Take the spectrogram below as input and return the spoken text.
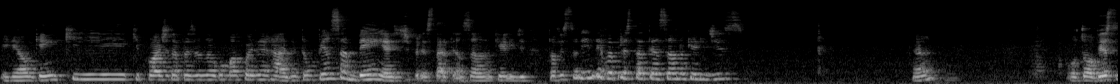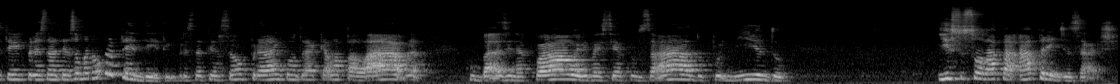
ele é alguém que, que pode estar fazendo alguma coisa errada. Então pensa bem antes de prestar atenção no que ele diz. Talvez tu nem deva prestar atenção no que ele diz. Né? Ou talvez tu tenha que prestar atenção, mas não para aprender, tem que prestar atenção para encontrar aquela palavra com base na qual ele vai ser acusado, punido. Isso solapa a aprendizagem.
